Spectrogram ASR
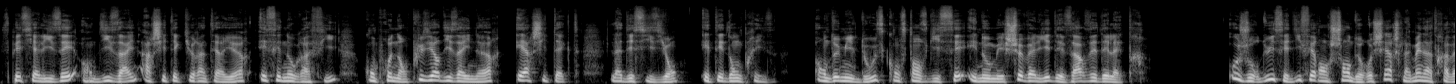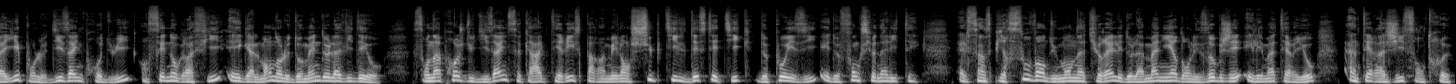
spécialisé en design, architecture intérieure et scénographie, comprenant plusieurs designers et architectes. La décision était donc prise. En 2012, Constance Guisset est nommée chevalier des arts et des lettres. Aujourd'hui, ces différents champs de recherche l'amènent à travailler pour le design produit, en scénographie et également dans le domaine de la vidéo. Son approche du design se caractérise par un mélange subtil d'esthétique, de poésie et de fonctionnalité. Elle s'inspire souvent du monde naturel et de la manière dont les objets et les matériaux interagissent entre eux.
